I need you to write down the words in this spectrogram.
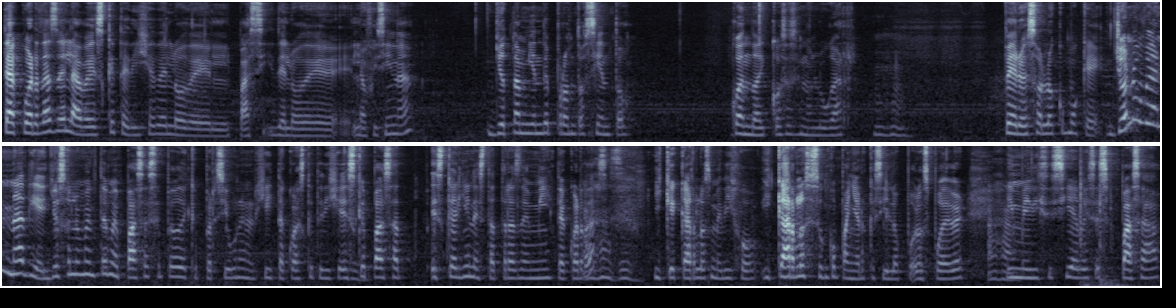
¿Te acuerdas de la vez que te dije de lo del pasi de lo de la oficina? Yo también de pronto siento cuando hay cosas en un lugar. Pero es solo como que yo no veo a nadie, yo solamente me pasa ese pedo de que percibo una energía. ¿Y te acuerdas que te dije? Es que pasa, es que alguien está atrás de mí, ¿te acuerdas? Ajá, sí. Y que Carlos me dijo, y Carlos es un compañero que sí lo, los puede ver, Ajá. y me dice, sí, a veces pasa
